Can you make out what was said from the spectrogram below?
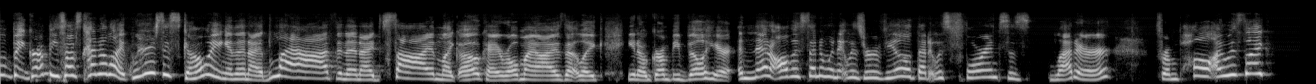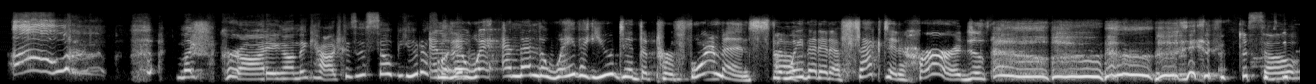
little bit grumpy. So I was kind of like, where is this going? And then I'd laugh and then I'd sigh and like, okay, roll my eyes at like, you know, grumpy Bill here. And then all of a sudden when it was revealed that it was Florence's letter from Paul, I was like, oh like crying on the couch because it was so beautiful. And the And- way, and then the way that you did the performance, the Oh. way that it affected her, just so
